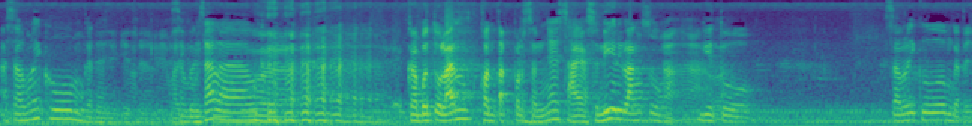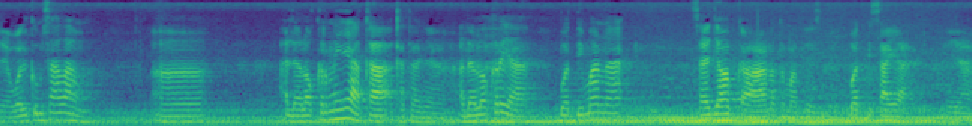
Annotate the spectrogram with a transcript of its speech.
assalamualaikum katanya gitu. Waalaikumsalam. kebetulan kontak personnya saya sendiri langsung Ah, ah, gitu. assalamualaikum katanya. Waalaikumsalam. Eh, ada loker nih ya kak katanya. Ada loker ya. Buat di mana? Saya jawab kan otomatis. Buat di saya. Ya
